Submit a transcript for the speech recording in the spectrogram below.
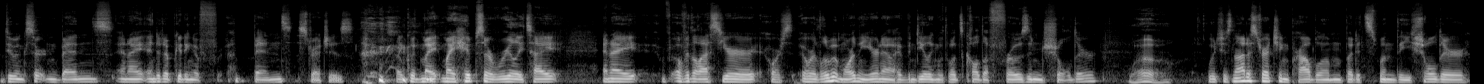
doing certain bends, and I ended up getting a f- bends stretches, like with my my hips are really tight, and I over the last year or or a little bit more than a year now, have been dealing with what's called a frozen shoulder Whoa. which is not a stretching problem, but it's when the shoulder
